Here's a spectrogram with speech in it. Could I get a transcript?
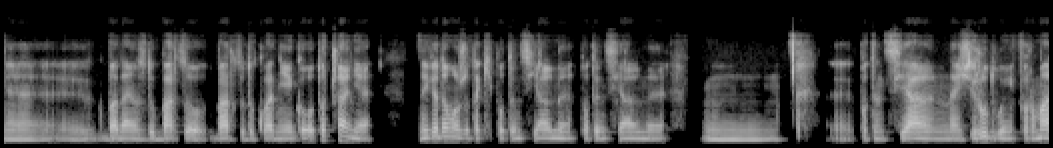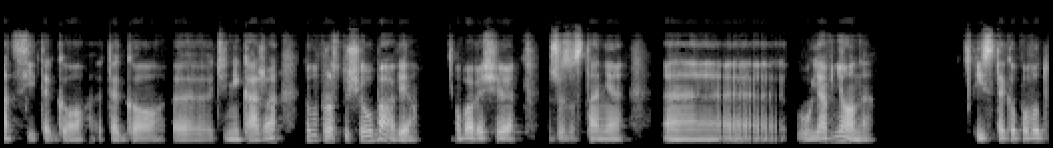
e, badając do bardzo, bardzo dokładnie jego otoczenie. No i wiadomo, że taki potencjalny, potencjalny, mm, potencjalne źródło informacji tego, tego dziennikarza, no po prostu się obawia obawia się, że zostanie e, ujawnione. I z tego powodu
